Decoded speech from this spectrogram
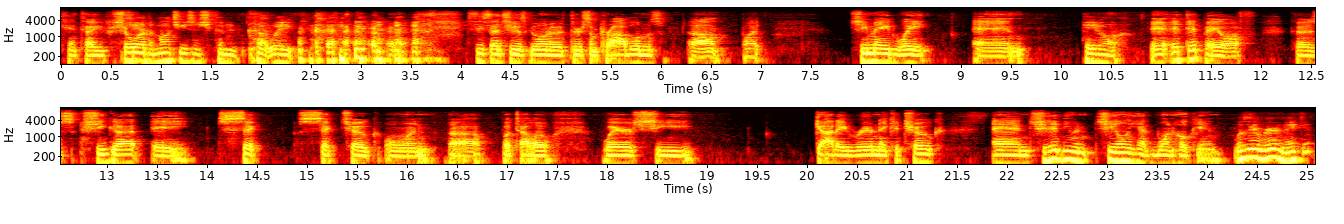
can't tell you for sure. She had the munchies and she couldn't cut weight. she said she was going through some problems, um, but she made weight, and Paid off. it, it did pay off because she got a sick sick choke on uh, Botello, where she got a rear naked choke, and she didn't even. She only had one hook in. Was it a rear naked?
